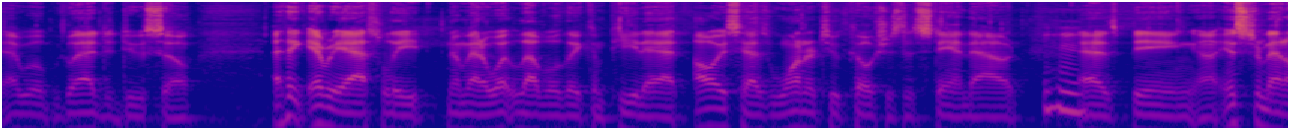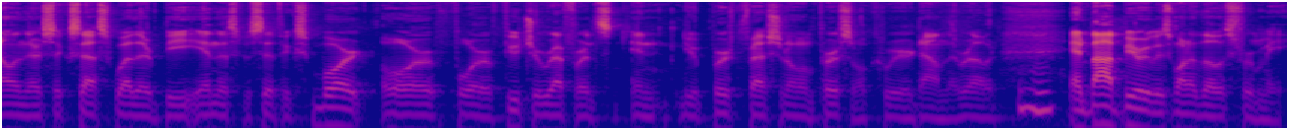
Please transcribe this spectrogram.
I will be glad to do so. I think every athlete, no matter what level they compete at, always has one or two coaches that stand out mm-hmm. as being uh, instrumental in their success, whether it be in the specific sport or for future reference in your professional and personal career down the road. Mm-hmm. And Bob Beery was one of those for me.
